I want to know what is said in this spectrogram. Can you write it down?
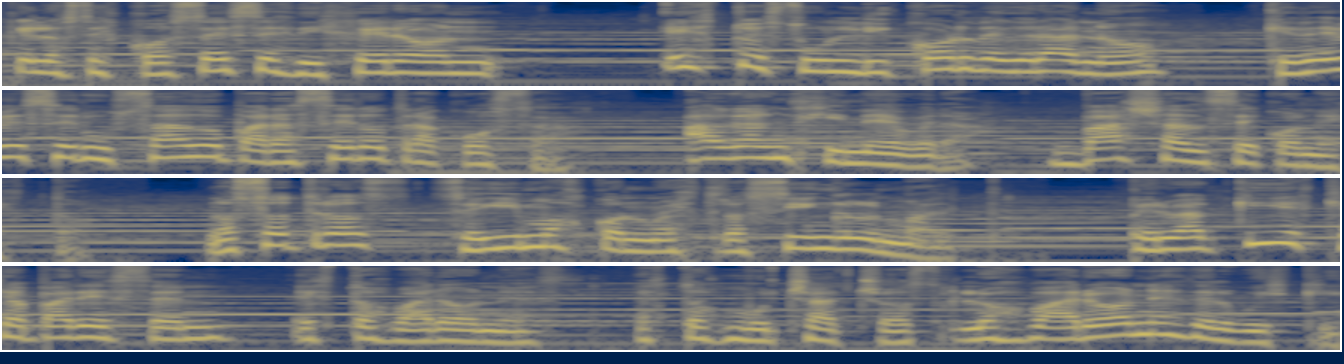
que los escoceses dijeron, esto es un licor de grano que debe ser usado para hacer otra cosa. Hagan ginebra, váyanse con esto. Nosotros seguimos con nuestro single malt. Pero aquí es que aparecen estos varones, estos muchachos, los varones del whisky.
